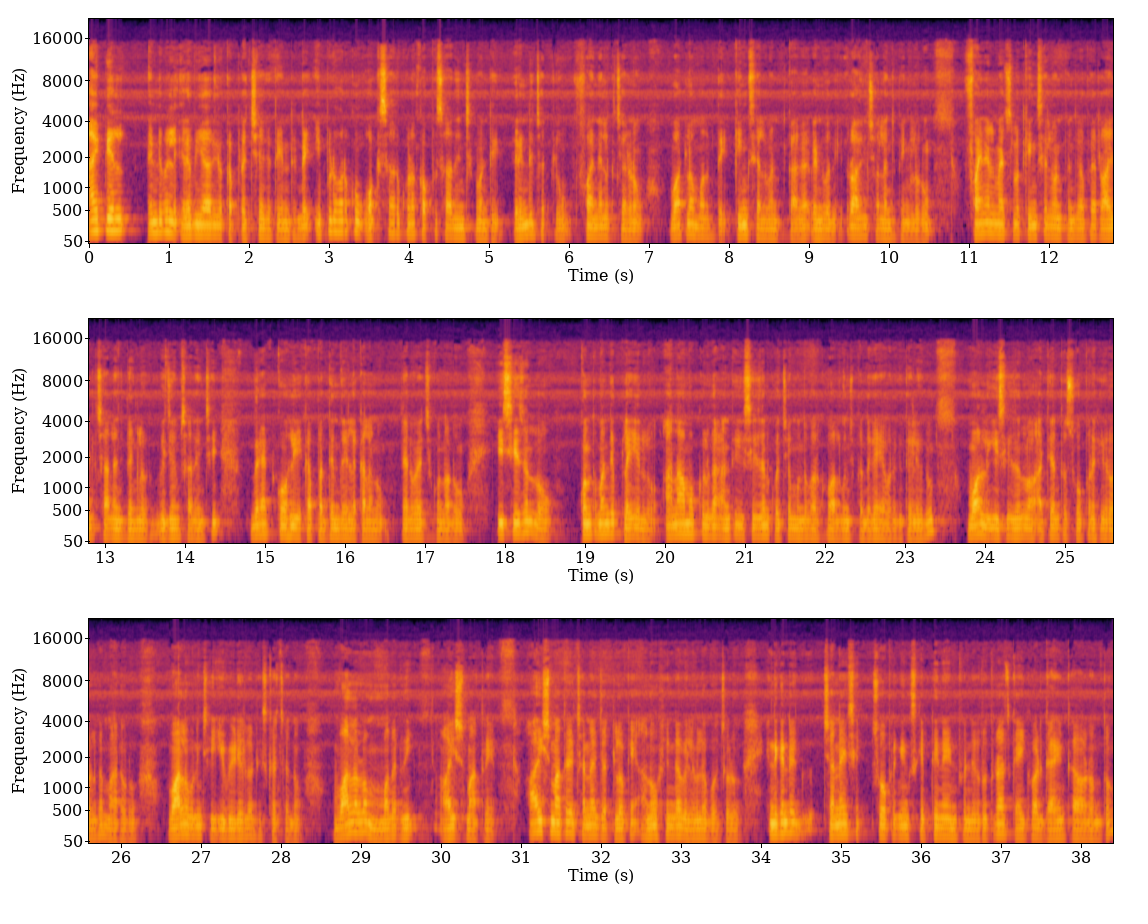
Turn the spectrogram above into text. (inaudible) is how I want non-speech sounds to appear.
IPL రెండు వేల ఇరవై ఆరు యొక్క ప్రత్యేకత ఏంటంటే ఇప్పటి వరకు ఒకసారి కూడా కప్పు సాధించినటువంటి రెండు జట్లు ఫైనల్కి చేరడం. వాటిలో మొదటిది కింగ్స్ ఎలెవన్ కాగా రెండవది రాయల్ ఛాలెంజ్ బెంగళూరు. ఫైనల్ మ్యాచ్లో కింగ్స్ ఎలెవన్ పంజాబ్పై రాయల్ ఛాలెంజ్ బెంగళూరు విజయం సాధించి విరాట్ కోహ్లీ యొక్క పద్దెనిమిది ఏళ్ళ కలను నెరవేర్చుకున్నాడు. ఈ సీజన్లో కొంతమంది ప్లేయర్లు అనామకులుగా అంటే ఈ సీజన్కి వచ్చే ముందు వరకు వాళ్ళ గురించి పెద్దగా ఎవరికి తెలియదు వాళ్ళు ఈ సీజన్లో అత్యంత సూపర్ హీరోలుగా మారారు. వాళ్ళ గురించి ఈ వీడియోలో డిస్కస్ చేద్దాం. వాళ్ళలో మొదటిది ఆయుష్ మాత్రే. ఆయుష్ మాత్రే చెన్నై జట్టులోకి అనూహ్యంగా వెలుగులోకి వచ్చాడు. ఎందుకంటే చెన్నై సూపర్ కింగ్స్ కెప్టెన్ అయినటువంటి రుతురాజ్ గైక్వాడ్ గాయం కావడంతో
